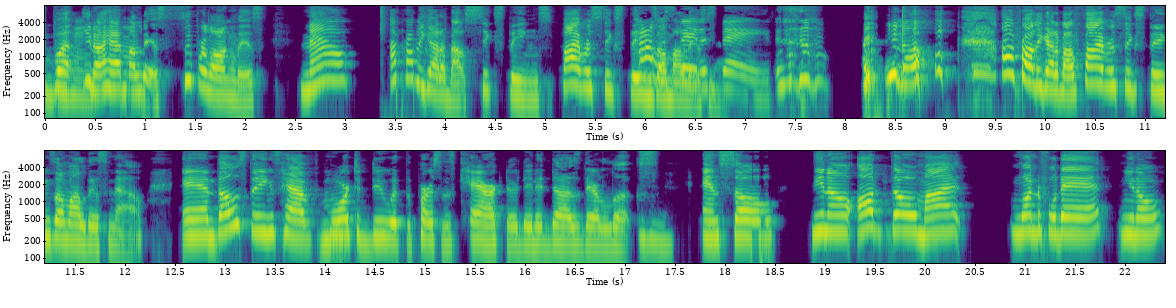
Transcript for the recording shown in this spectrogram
but mm-hmm. you know, I had my list, super long list. Now I probably got about six things, five or six things on my list. you know, I probably got about five or six things on my list now. And those things have mm. more to do with the person's character than it does their looks. Mm-hmm. And so, you know, although my wonderful dad, you know,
